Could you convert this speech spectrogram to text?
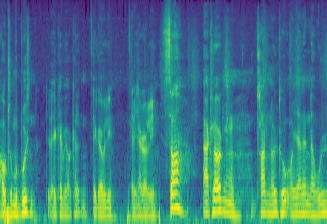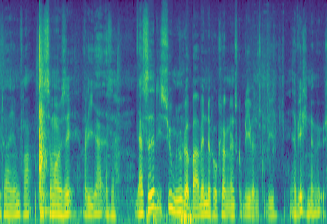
Automobussen. Det der kan vi også kalde den. Det gør vi lige. Eller jeg gør lige. Så er klokken 13.02, og jeg er den, der er rullet her hjemmefra. Så må vi se, fordi jeg, altså, jeg har siddet i syv minutter og bare ventet på, at klokken den skulle blive, hvad den skulle blive. Jeg er virkelig nervøs.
